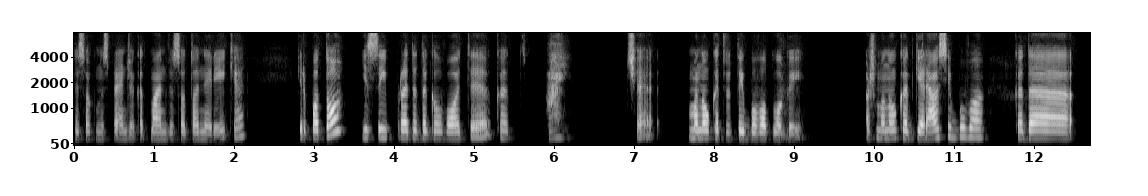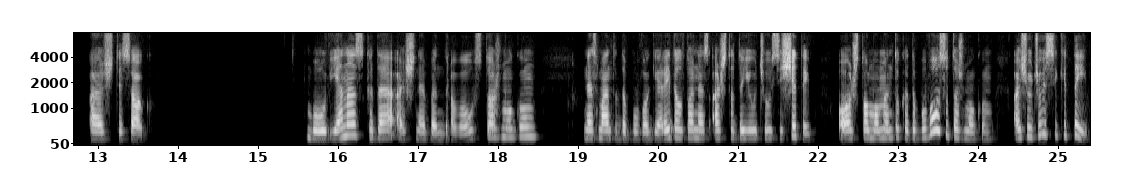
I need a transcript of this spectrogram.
tiesiog nusprendžia, kad man viso to nereikia. Ir po to jisai pradeda galvoti, kad, ai, čia, manau, kad tai buvo blogai. Aš manau, kad geriausiai buvo, kada aš tiesiog buvau vienas, kada aš nebendravau su to žmogum, nes man tada buvo gerai dėl to, nes aš tada jaučiausi šitaip. O aš tuo momentu, kada buvau su to žmogum, aš jaučiausi kitaip.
